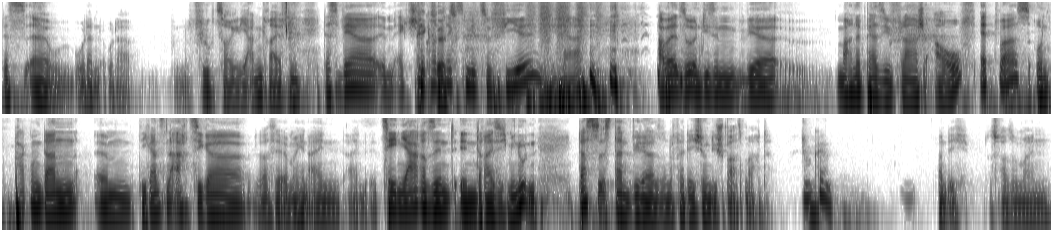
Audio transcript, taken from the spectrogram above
Das, äh, oder, oder Flugzeuge, die angreifen. Das wäre im Action-Kontext mir zu viel. Ja. Aber so in diesem, wir machen eine Persiflage auf etwas und packen dann ähm, die ganzen 80er, was ja immerhin ein, ein, zehn Jahre sind, in 30 Minuten. Das ist dann wieder so eine Verdichtung, die Spaß macht Okay. Fand ich. Das war so mein.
